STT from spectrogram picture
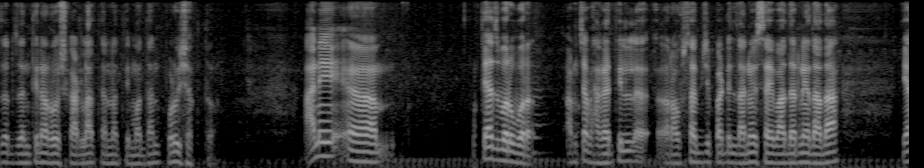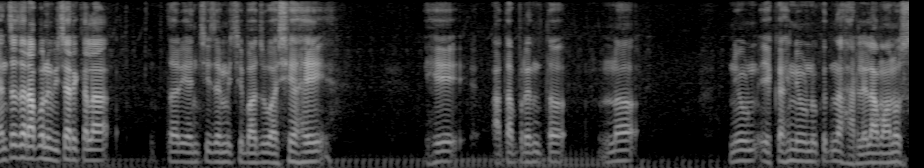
जर जनतेनं रोष काढला त्यांना ते मतदान पडू शकतं. आणि त्याचबरोबर आमच्या भागातील रावसाहेबजी पाटील दानवे साहेब आदरणीय दादा यांचा जर आपण विचार केला तर यांची जमीची बाजू अशी आहे. हे आतापर्यंत न निवड एकाही निवडणुकीतनं हरलेला माणूस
